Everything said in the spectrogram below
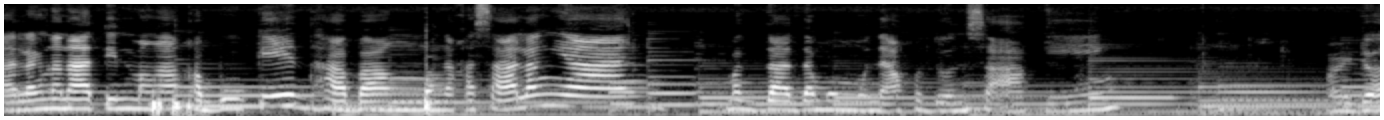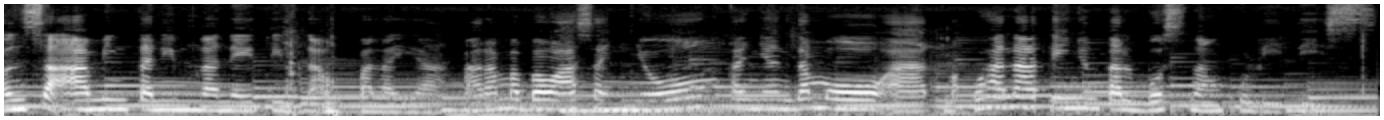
Salang na natin mga kabukid. Habang nakasalang yan, magdadamo muna ako doon sa aking or doon sa aming tanim na native na ampalaya para mabawasan yung kanyang damo at makuha natin yung talbos ng kulitis.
